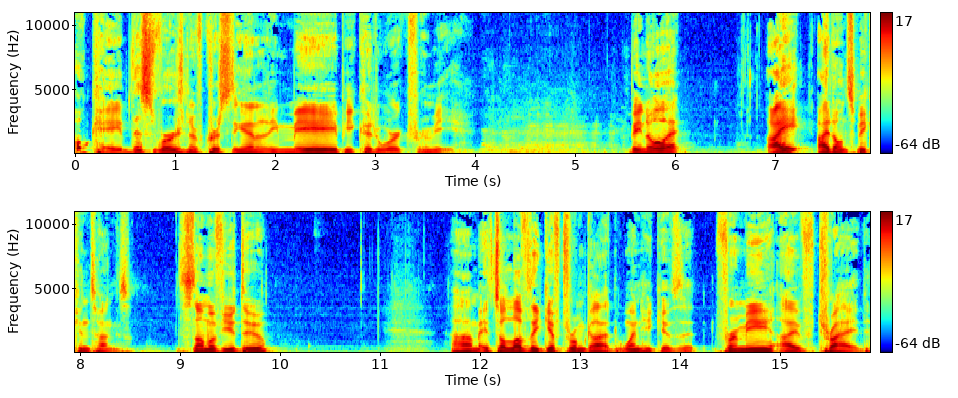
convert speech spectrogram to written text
okay, this version of Christianity maybe could work for me. but you know what? I, I don't speak in tongues. Some of you do. Um, it's a lovely gift from God when He gives it. For me, I've tried.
